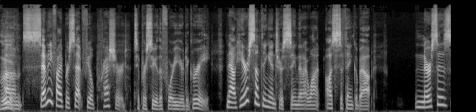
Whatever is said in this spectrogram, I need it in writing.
Um, 75% feel pressured to pursue the four year degree. Now, here's something interesting that I want us to think about. Nurses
